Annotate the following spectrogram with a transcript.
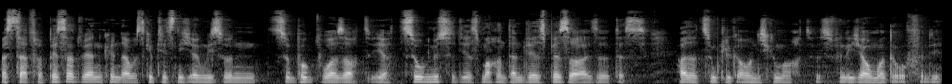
was da verbessert werden könnte, aber es gibt jetzt nicht irgendwie so einen, so einen Punkt, wo er sagt, ja, so müsstet ihr es machen, dann wäre es besser. Also das hat er zum Glück auch nicht gemacht. Das finde ich auch mal doof, wenn die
